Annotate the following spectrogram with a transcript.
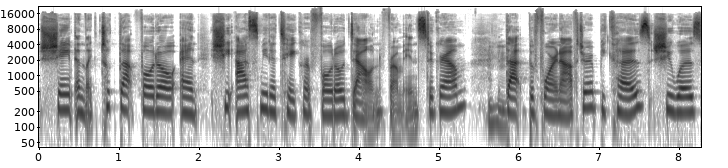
shamed and like took that photo and she asked me to take her photo down from Instagram Mm-hmm. that before and after because she was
